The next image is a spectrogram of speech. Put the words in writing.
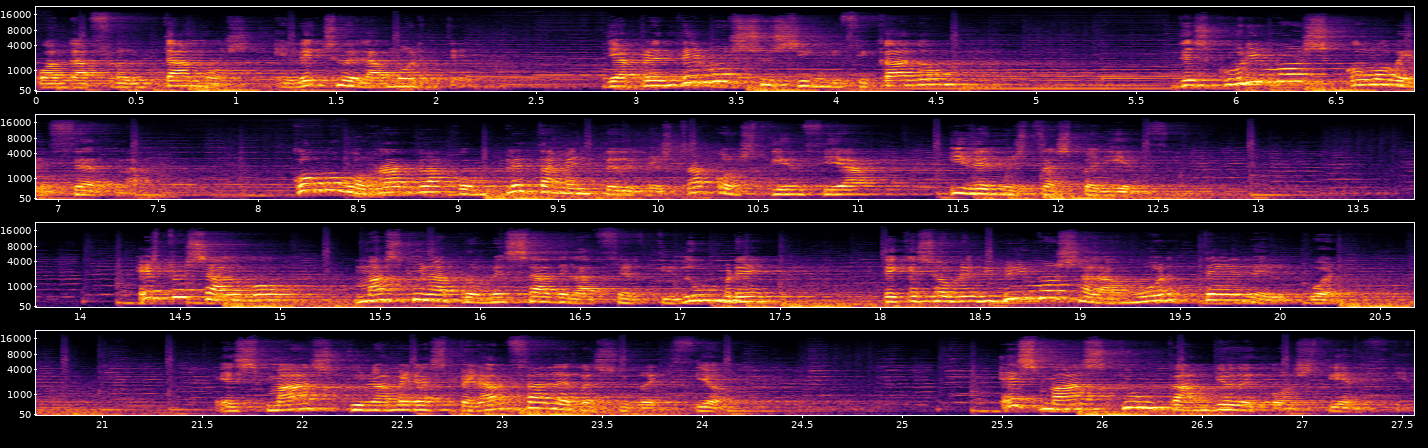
Cuando afrontamos el hecho de la muerte y aprendemos su significado, descubrimos cómo vencerla, cómo borrarla completamente de nuestra conciencia y de nuestra experiencia. Esto es algo más que una promesa de la certidumbre de que sobrevivimos a la muerte del cuerpo. Es más que una mera esperanza de resurrección. Es más que un cambio de conciencia.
